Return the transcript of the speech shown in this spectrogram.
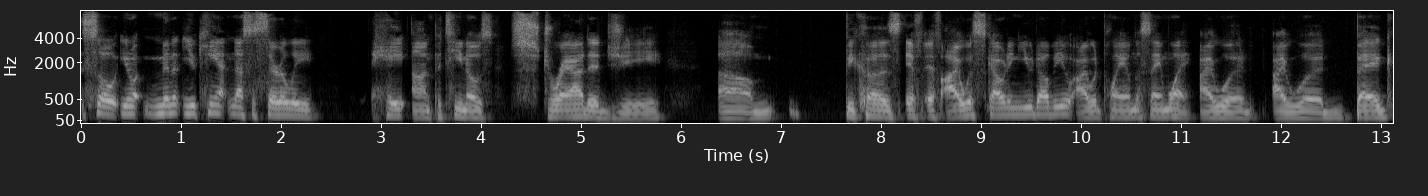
so you know, you can't necessarily hate on Pitino's strategy, um, because if if I was scouting UW, I would play him the same way. I would I would beg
